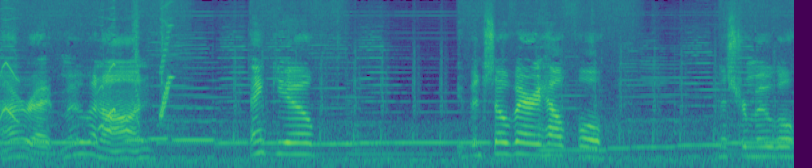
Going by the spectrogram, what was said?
Alright, moving on. Thank you. Been so very helpful, Mr. Moogle.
